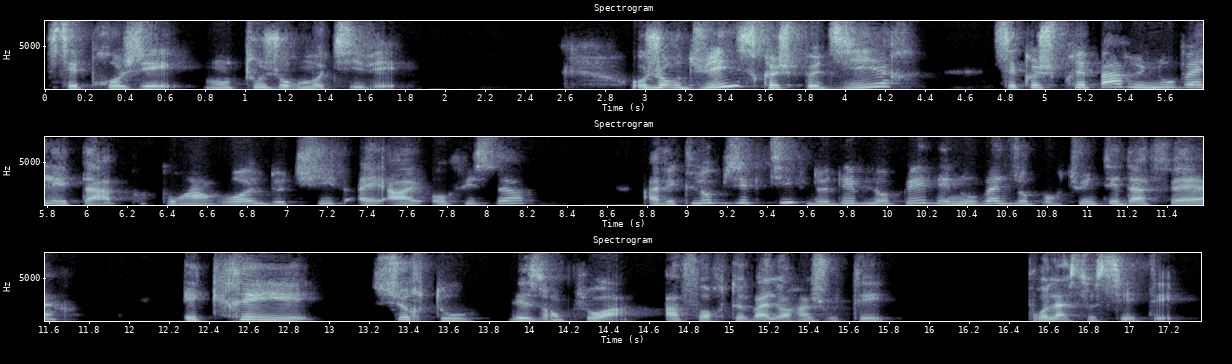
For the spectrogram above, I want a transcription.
Ces projets m'ont toujours motivé. Aujourd'hui, ce que je peux dire, c'est que je prépare une nouvelle étape pour un rôle de Chief AI Officer avec l'objectif de développer des nouvelles opportunités d'affaires et créer surtout des emplois à forte valeur ajoutée pour la société.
